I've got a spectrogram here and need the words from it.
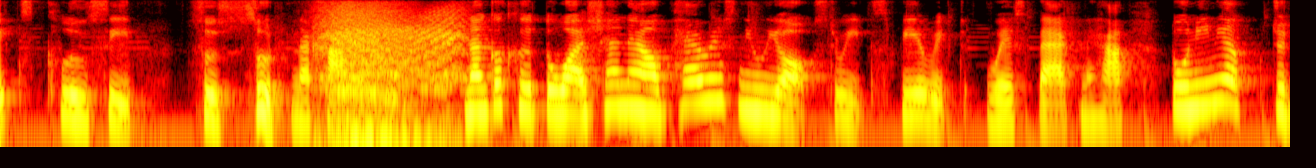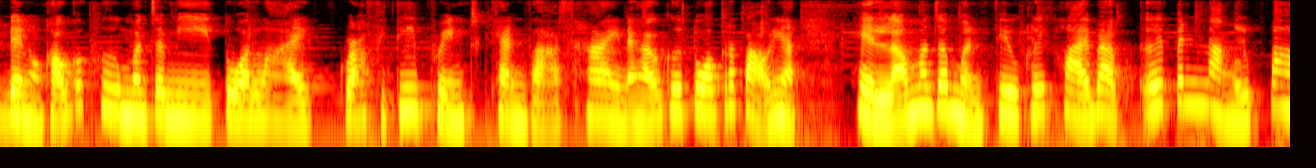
exclusive สุดๆ นะคะ นั่นก็คือตัว Chanel Paris New York Street Spirit Waist Bag นะคะ ตัวนี้เนี่ยจุดเด่นของเขาก็คือมันจะมีตัวลาย Graffiti Print Canvas ให้นะคะ ก็คือตัวกระเป๋าเนี่ยเห็นแล้วมันจะเหมือนฟิลคล้ายๆ แบบเอ้ยเป็นหนังหรือเปล่า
